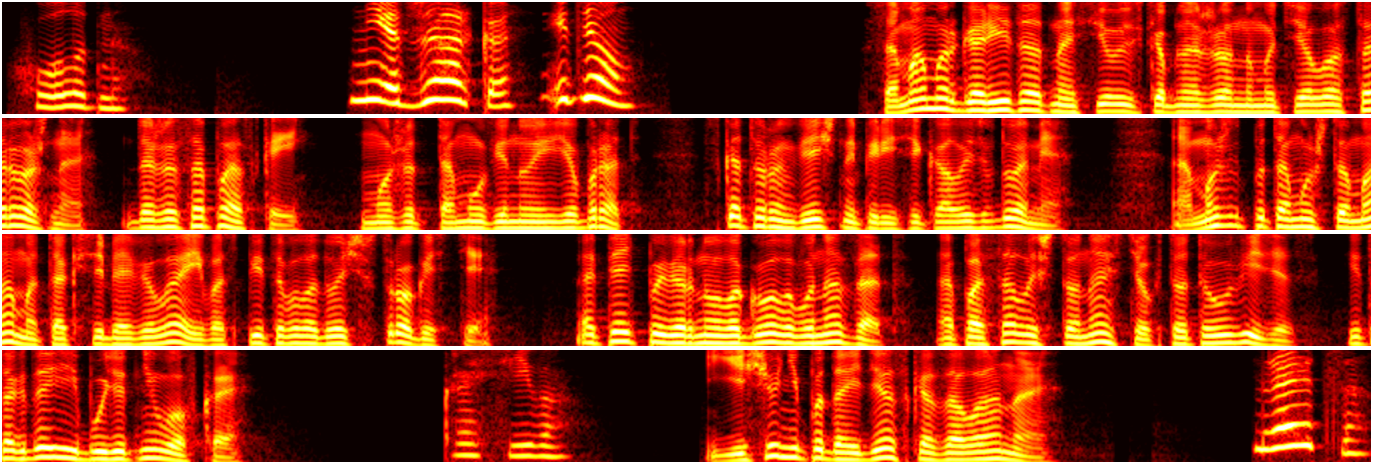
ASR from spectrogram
Холодно. Нет, жарко. Идем. Сама Маргарита относилась к обнаженному телу осторожно, даже с опаской. Может, тому виной ее брат, с которым вечно пересекалась в доме. А может, потому что мама так себя вела и воспитывала дочь в строгости. Опять повернула голову назад, опасалась, что Настю кто-то увидит, и тогда ей будет неловко. Красиво. Еще не подойдя, сказала она. Нравится?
